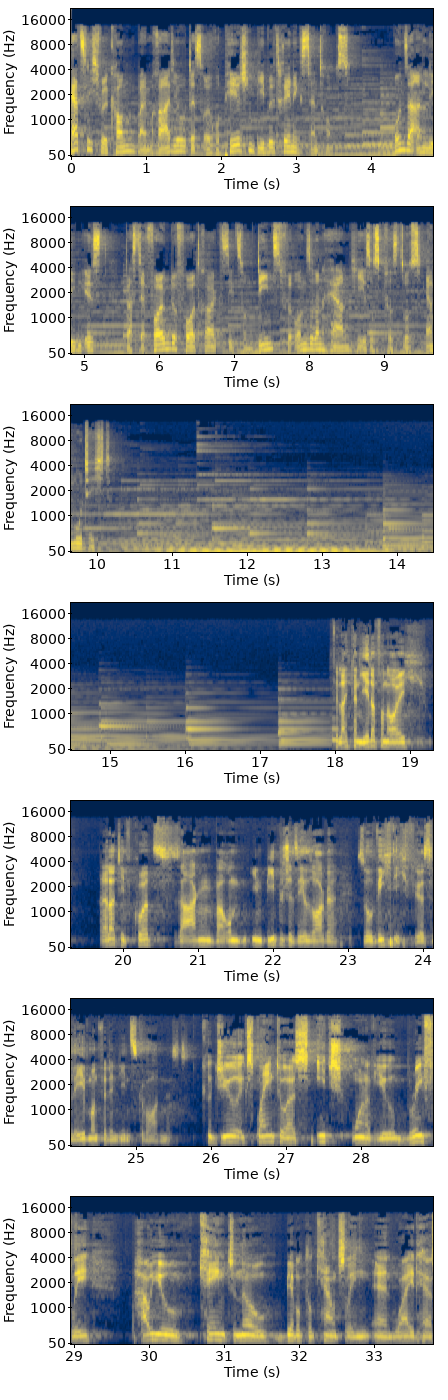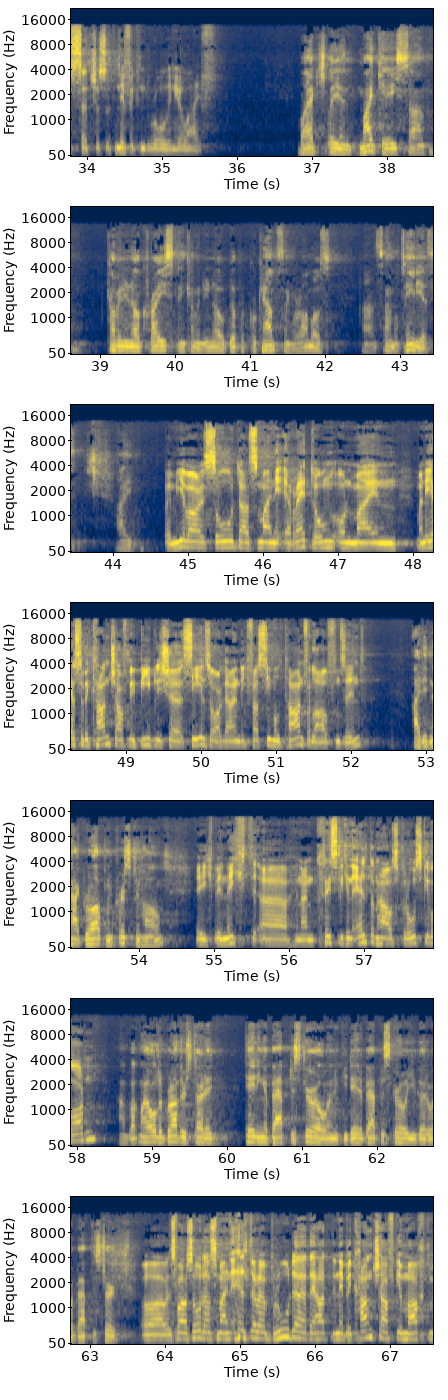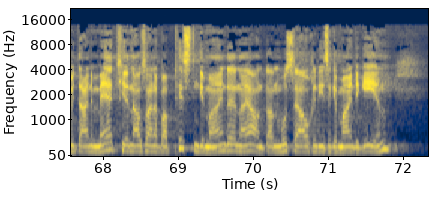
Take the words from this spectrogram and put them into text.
Herzlich willkommen beim Radio des Europäischen Bibeltrainingszentrums. Unser Anliegen ist, dass der folgende Vortrag Sie zum Dienst für unseren Herrn Jesus Christus ermutigt. Vielleicht kann jeder von euch relativ kurz sagen, warum ihm biblische Seelsorge so wichtig fürs Leben und für den Dienst geworden ist. Could you explain to us, each one of you, briefly, how you came to know biblical counseling and why it has such a significant role in your life? Well, actually, in my case, um, coming to know Christ and coming to know biblical counseling were almost uh, simultaneous. I Bei mir war es so, dass meine Errettung und mein, meine erste Bekanntschaft mit biblischer Seelsorge eigentlich fast simultan verlaufen sind. I did not grow up in a Christian home, Ich bin nicht äh, in einem christlichen Elternhaus groß geworden, uh, but my older brother started dating a Baptist girl, and if you date a Baptist girl, you go to a Baptist church. Äh, Es war so, dass mein älterer Bruder, der hat eine Bekanntschaft gemacht mit einem Mädchen aus einer Baptistengemeinde. Naja, und dann musste er auch in diese Gemeinde gehen.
